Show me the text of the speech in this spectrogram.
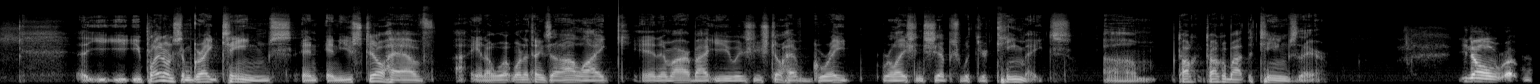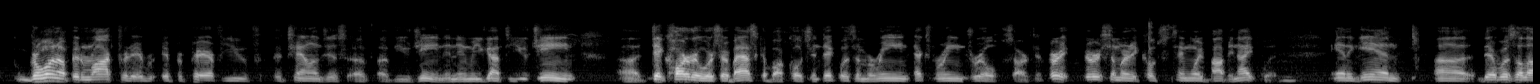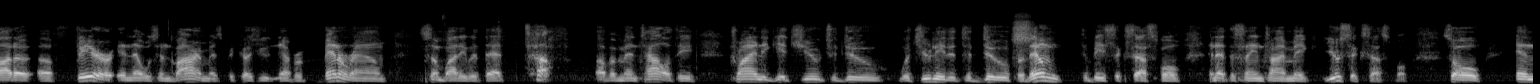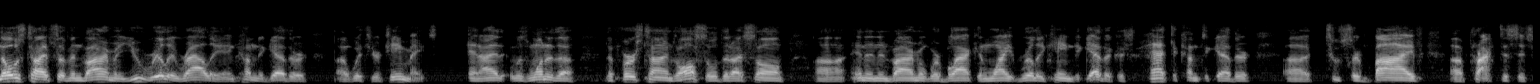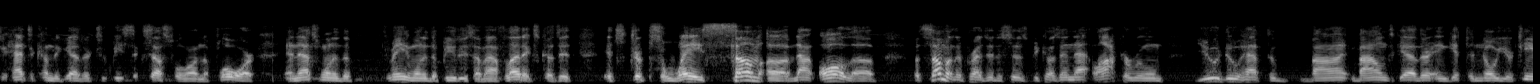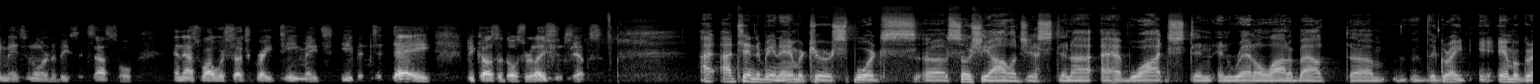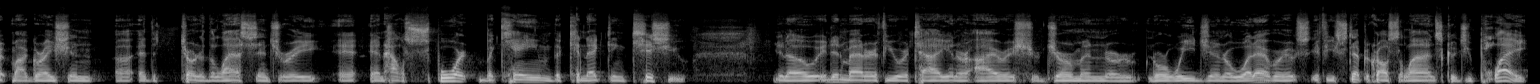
you, you played on some great teams, and, and you still have you know, one of the things that I like and admire about you is you still have great relationships with your teammates. Um, talk talk about the teams there. You know, growing up in Rockford, it, it prepared for you for the challenges of, of Eugene. And then when you got to Eugene, uh, Dick Harter was our basketball coach, and Dick was a Marine, ex-Marine drill sergeant. Very, very similar to coach the same way Bobby Knight would. Mm-hmm. And again, uh, there was a lot of, of, fear in those environments because you'd never been around somebody with that tough of a mentality trying to get you to do what you needed to do for them to be successful and at the same time make you successful. So in those types of environment, you really rally and come together uh, with your teammates. And I it was one of the the first times also that I saw uh, in an environment where black and white really came together because you had to come together uh, to survive uh, practices. You had to come together to be successful on the floor, and that's one of the to me one of the beauties of athletics because it it strips away some of not all of but some of the prejudices because in that locker room you do have to bind, bound together and get to know your teammates in order to be successful. And that's why we're such great teammates even today because of those relationships I, I, tend to be an amateur sports uh, sociologist, and I, I have watched and, and, read a lot about um, the great immigrant migration uh, at the turn of the last century and, and, how sport became the connecting tissue. You know, it didn't matter if you were Italian or Irish or German or Norwegian or whatever. Was, if you stepped across the lines, could you play?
